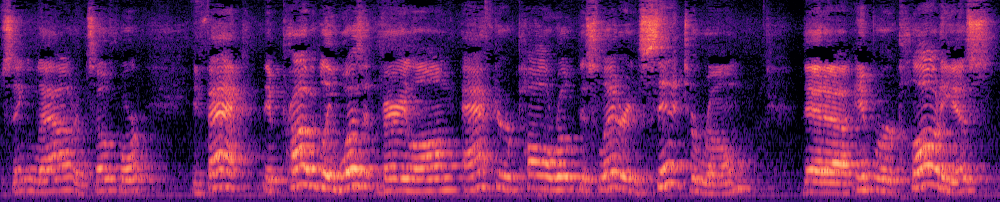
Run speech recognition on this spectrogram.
singled out and so forth. In fact, it probably wasn't very long after Paul wrote this letter and sent it to Rome that uh, Emperor Claudius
